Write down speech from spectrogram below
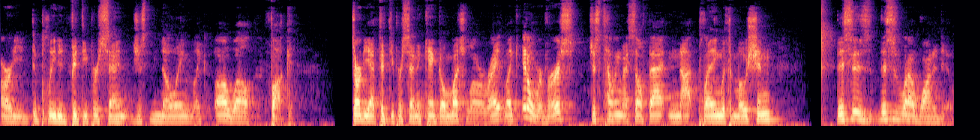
already depleted 50%, just knowing like, oh well, fuck. It's already at 50% and can't go much lower, right? Like it'll reverse. Just telling myself that and not playing with emotion. This is this is what I want to do.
